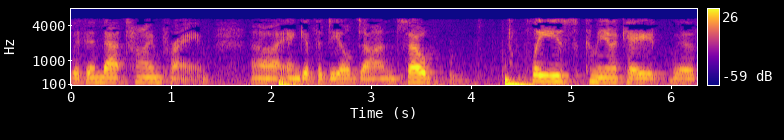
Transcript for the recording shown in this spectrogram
within that time frame uh, and get the deal done. So please communicate with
